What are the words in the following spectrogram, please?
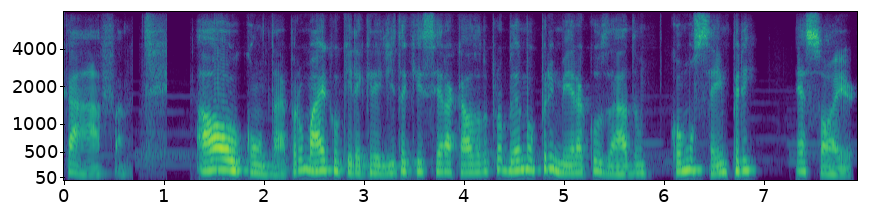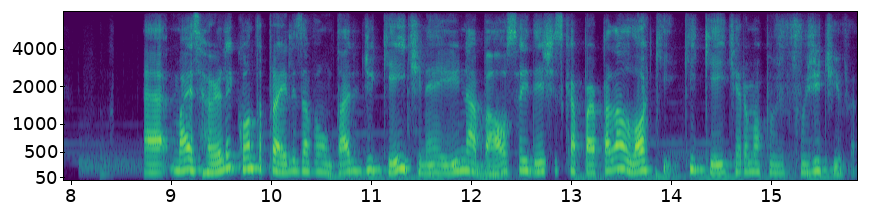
garrafa. Ao contar para o Michael que ele acredita que ser a causa do problema, o primeiro acusado, como sempre, é Sawyer. Uh, mas Hurley conta para eles a vontade de Kate, né, ir na balsa e deixa escapar para Loki, que Kate era uma fugitiva.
